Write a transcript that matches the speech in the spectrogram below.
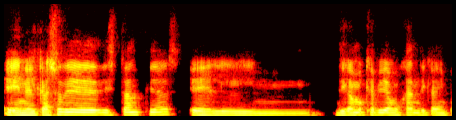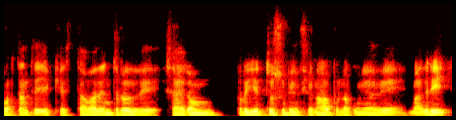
En el caso de distancias, digamos que había un hándicap importante y es que estaba dentro de, era un proyecto subvencionado por la Comunidad de Madrid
